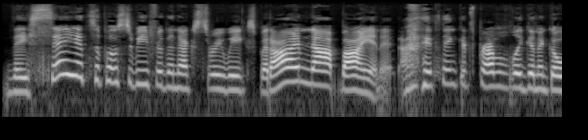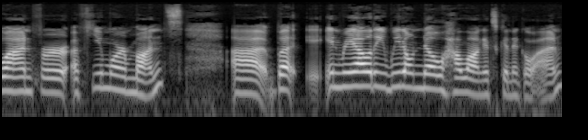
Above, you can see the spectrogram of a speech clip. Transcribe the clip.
they say it's supposed to be for the next three weeks, but I'm not buying it. I think it's probably going to go on for a few more months. Uh, but in reality, we don't know how long it's going to go on.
